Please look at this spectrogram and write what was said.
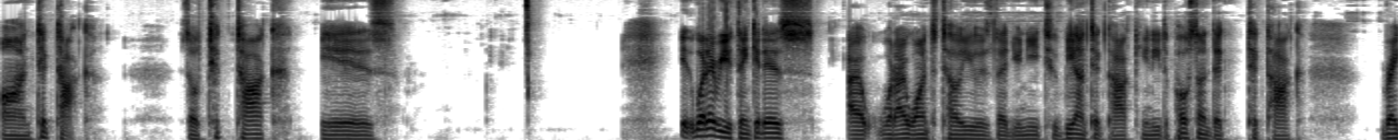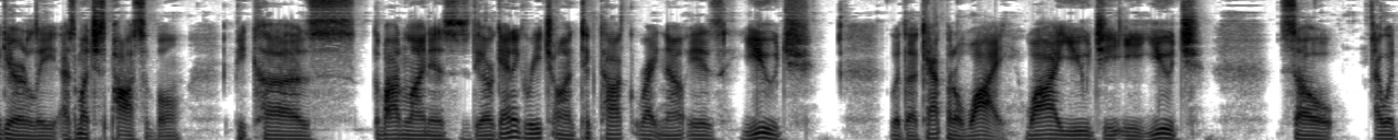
on TikTok. So TikTok is it, whatever you think it is, I, what I want to tell you is that you need to be on TikTok. You need to post on TikTok regularly as much as possible because the bottom line is the organic reach on TikTok right now is huge with a capital Y, Y U G E, huge. So I would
